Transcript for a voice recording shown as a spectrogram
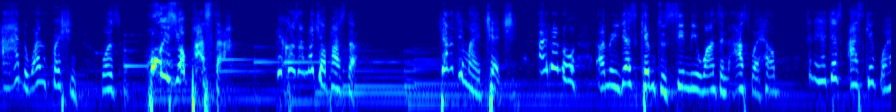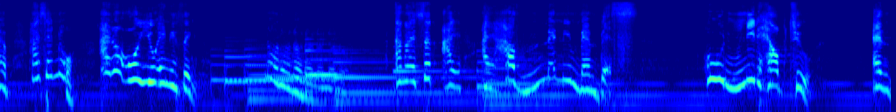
I had one question was, Who is your pastor? Because I'm not your pastor. You're not in my church. I don't know. I mean, you just came to see me once and asked for help, And you're just asking for help. I said, No, I don't owe you anything. No, no, no, no, no, no, no. And I said, I, I have many members who need help too. And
